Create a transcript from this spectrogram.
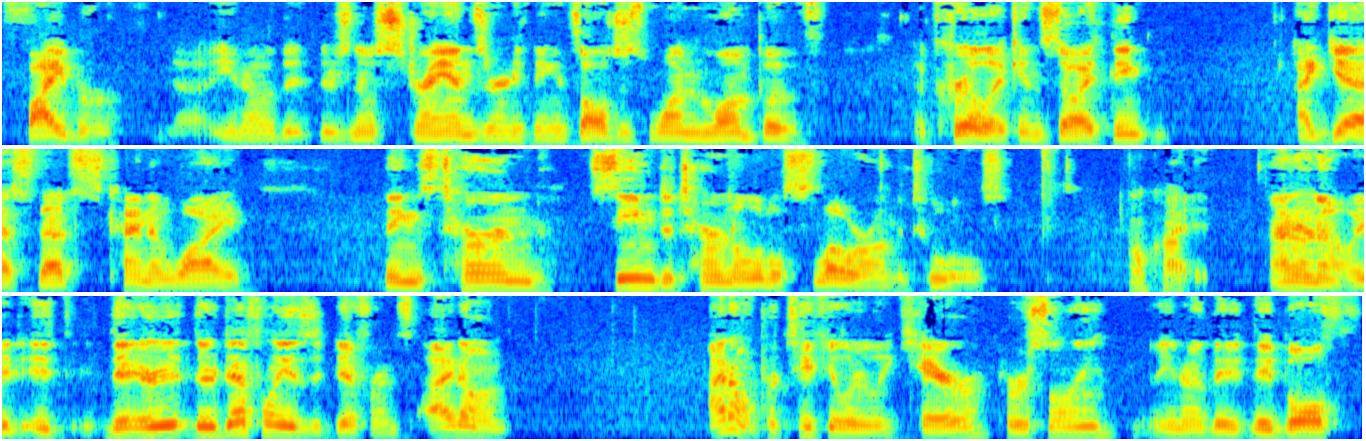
fiber. Uh, you know, th- there's no strands or anything. It's all just one lump of acrylic. And so I think, I guess that's kind of why things turn seem to turn a little slower on the tools. okay I don't know. It, it there there definitely is a difference. I don't I don't particularly care personally. You know, they, they both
